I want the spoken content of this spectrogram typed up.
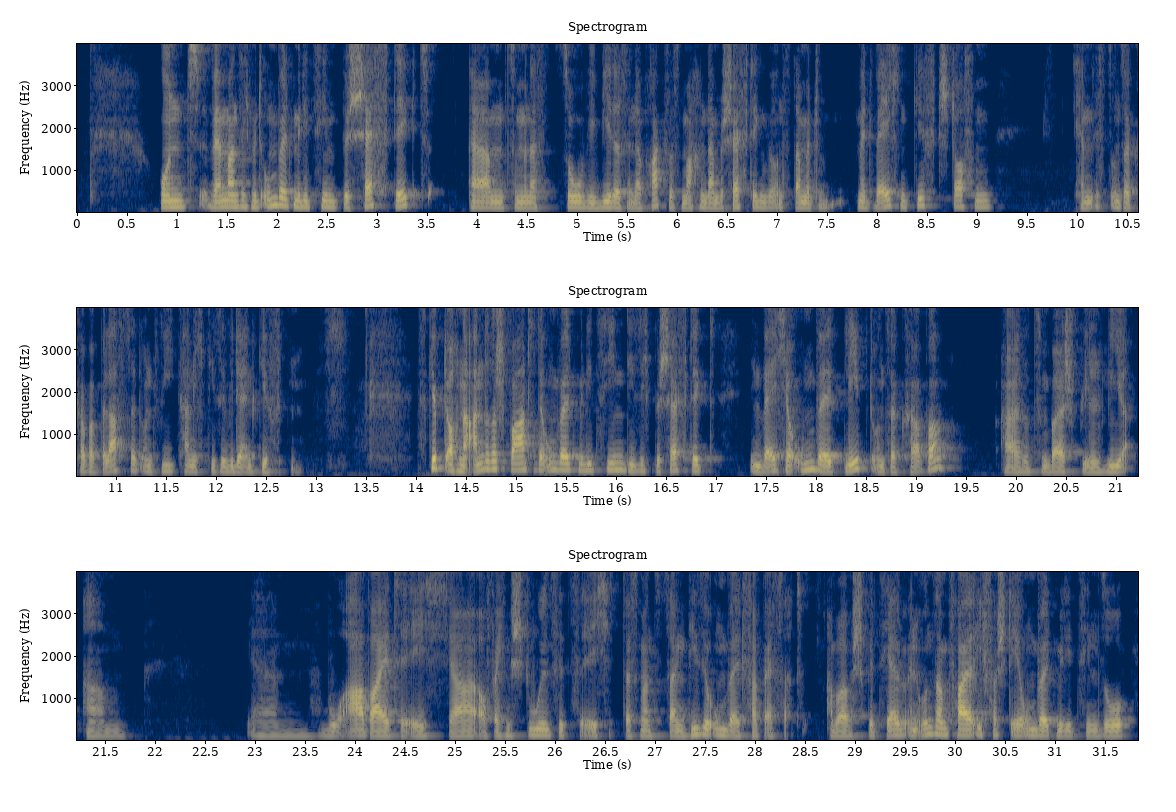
Und wenn man sich mit Umweltmedizin beschäftigt, ähm, zumindest so wie wir das in der Praxis machen, dann beschäftigen wir uns damit, mit welchen Giftstoffen ähm, ist unser Körper belastet und wie kann ich diese wieder entgiften. Es gibt auch eine andere Sparte der Umweltmedizin, die sich beschäftigt, in welcher Umwelt lebt unser Körper. Also zum Beispiel, wie, ähm, ähm, wo arbeite ich, ja, auf welchem Stuhl sitze ich, dass man sozusagen diese Umwelt verbessert. Aber speziell in unserem Fall, ich verstehe Umweltmedizin so,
